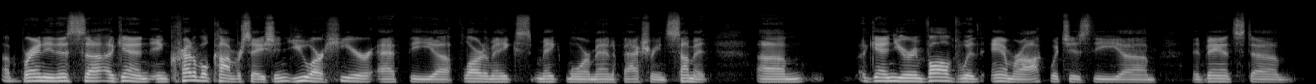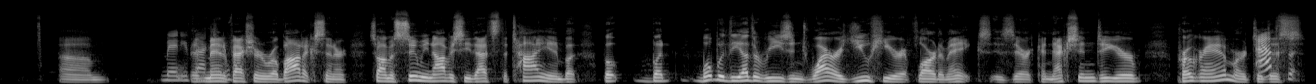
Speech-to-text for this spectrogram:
Uh, Brandy, this uh, again incredible conversation. You are here at the uh, Florida Makes Make More Manufacturing Summit. Um, again, you're involved with AMROC, which is the um, Advanced um, um, Manufacturing. Manufacturing and Robotics Center. So I'm assuming, obviously, that's the tie-in. But but but what were the other reasons? Why are you here at Florida Makes? Is there a connection to your program or to Abso- this?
